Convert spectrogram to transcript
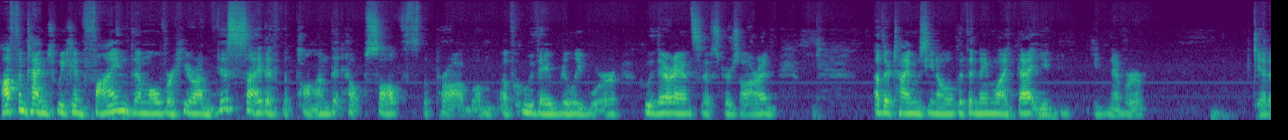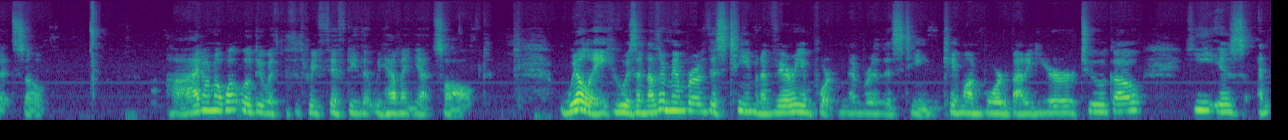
Oftentimes, we can find them over here on this side of the pond that helps solve the problem of who they really were, who their ancestors are, and other times, you know, with a name like that, you'd, you'd never get it. So uh, I don't know what we'll do with the 350 that we haven't yet solved. Willie, who is another member of this team and a very important member of this team, came on board about a year or two ago. He is an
